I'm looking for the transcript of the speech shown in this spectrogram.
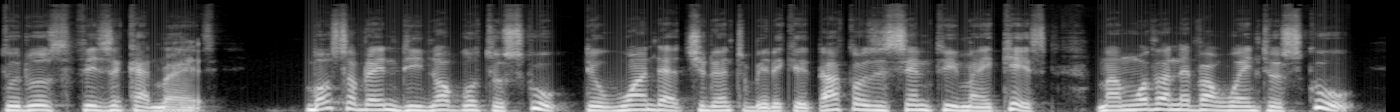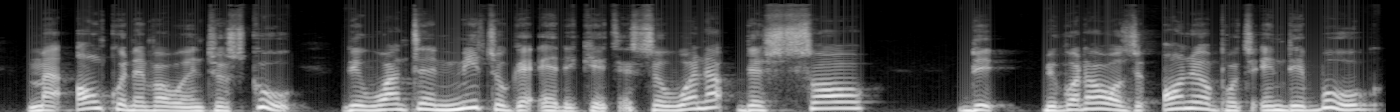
to those physical needs. Most of them did not go to school. They want their children to be educated. That was the same thing in my case. My mother never went to school. My uncle never went to school. They wanted me to get educated. So when I, they saw the because I was the only opportunity in the book,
